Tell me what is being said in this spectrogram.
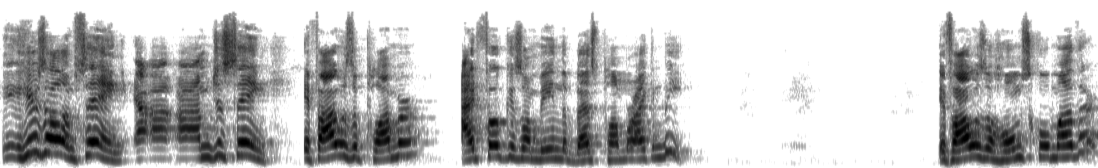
Here's all I'm saying. I, I'm just saying, if I was a plumber, I'd focus on being the best plumber I can be. If I was a homeschool mother,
